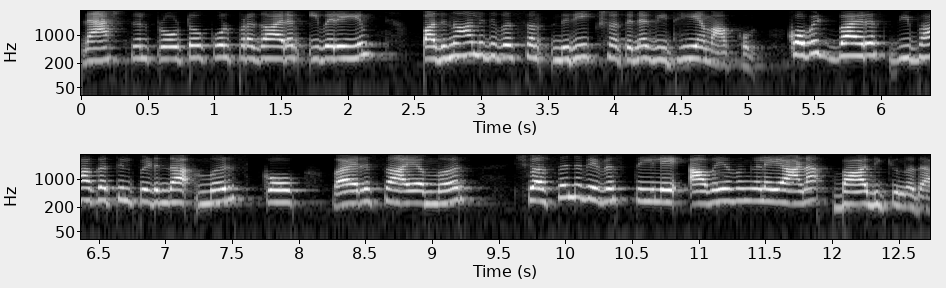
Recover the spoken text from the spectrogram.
നാഷണൽ പ്രോട്ടോകോൾ പ്രകാരം ഇവരെയും പതിനാല് ദിവസം നിരീക്ഷണത്തിന് വിധേയമാക്കും. കോവിഡ് വൈറസ് വിഭാഗത്തിൽപ്പെടുന്ന മെർസ് കോവ് വൈറസായ മെർസ് ശ്വസന വ്യവസ്ഥയിലെ അവയവങ്ങളെയാണ് ബാധിക്കുന്നത്.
